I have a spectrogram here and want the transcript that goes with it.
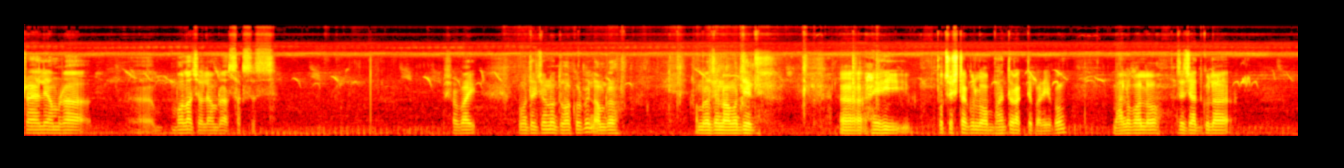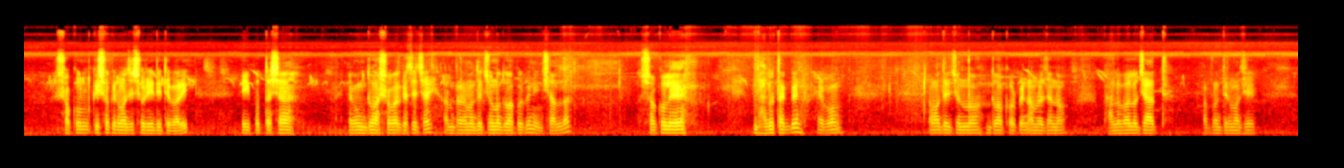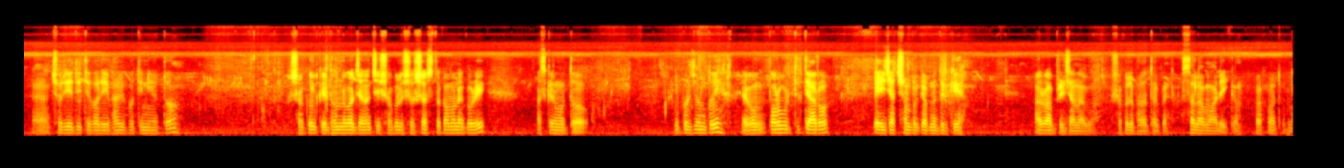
ট্রায়ালে আমরা বলা চলে আমরা সাকসেস সবাই আমাদের জন্য দোয়া করবেন। আমরা আমরা যেন আমাদের এই প্রচেষ্টাগুলো অব্যাহত রাখতে পারি এবং ভালো ভালো যে জাতগুলা সকল কৃষকের মাঝে ছড়িয়ে দিতে পারি, এই প্রত্যাশা এবং দোয়া সবার কাছে চাই। আপনারা আমাদের জন্য দোয়া করবেন ইনশাল্লাহ সকলে ভালো থাকবেন এবং আমাদের জন্য দোয়া করবেন। আমরা যেন ভালো ভালো জাত আপনাদের মাঝে ছড়িয়ে দিতে পারি এভাবে প্রতিনিয়ত। সকলকে ধন্যবাদ জানাচ্ছি, সকলে সুস্বাস্থ্য কামনা করি। আজকের মতো এ পর্যন্তই এবং পরবর্তীতে আরও এই জাত সম্পর্কে আপনাদেরকে আরও আপডেট জানাব। সকলে ভালো থাকবেন। আসসালামু আলাইকুম। রহমতুল্লাহ।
